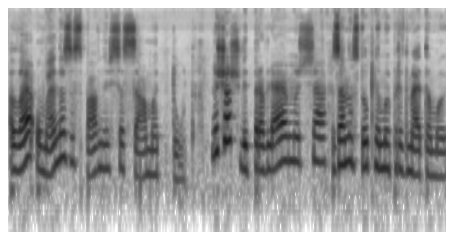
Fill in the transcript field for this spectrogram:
але у мене заспавнився саме тут. Ну що ж, відправляємося за наступними предметами.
